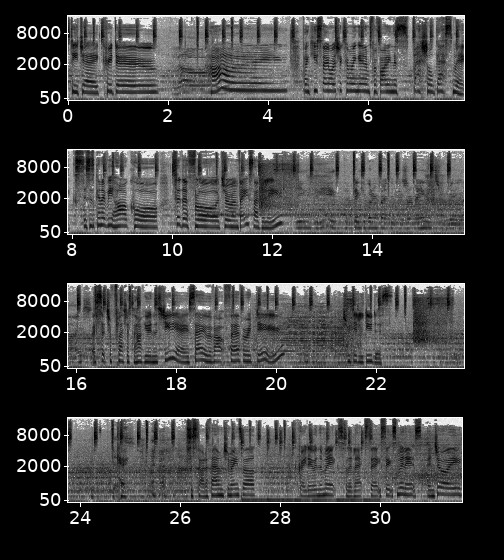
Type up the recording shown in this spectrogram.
DJ Credo. Hello. Hi. Thank you so much for coming in and providing this special guest mix. This is going to be hardcore to the floor drum and bass, I believe. Indeed. Thank you for inviting me, Germaine. It's really nice. It's such a pleasure to have you in the studio. So, without further ado, should we diddly do this? This is Start FM, Germaine's World. Credo in the mix for the next 36 minutes. Enjoy.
